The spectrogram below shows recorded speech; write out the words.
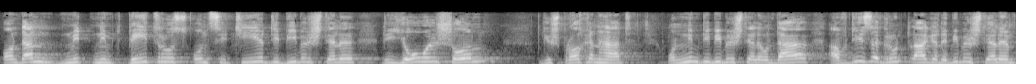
Und dann mit, nimmt Petrus und zitiert die Bibelstelle, die Joel schon gesprochen hat und nimmt die Bibelstelle. Und da, auf dieser Grundlage der Bibelstelle,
